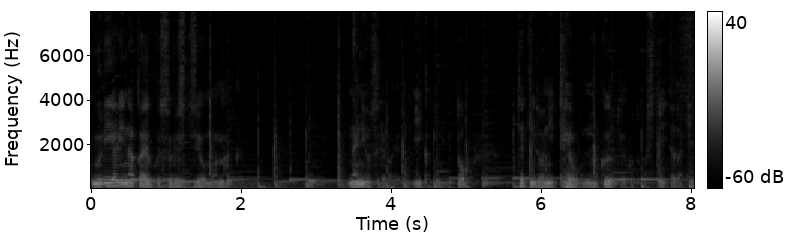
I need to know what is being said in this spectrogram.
無理やり仲良くする必要もなく何をすればいいかというと適度に手を抜くということをしていただきたい。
